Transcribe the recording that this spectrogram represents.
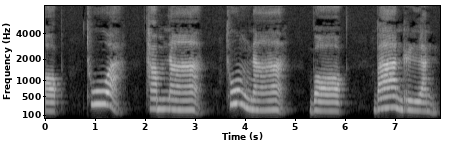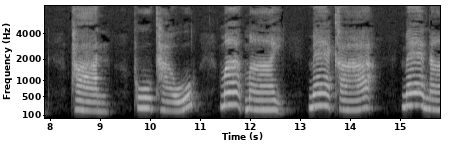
อบ ทั่ว ทำนา ทุ่งนา บอก บ้านเรือน ผ่าน ภูเขา มากมาย แม่ค้า แม่น้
